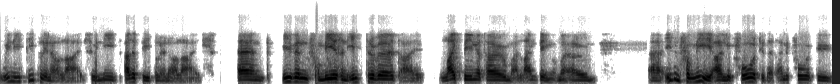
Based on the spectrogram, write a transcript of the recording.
we need people in our lives we need other people in our lives and even for me as an introvert, I like being at home. I like being on my own. Uh, even for me, I look forward to that. I look forward to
